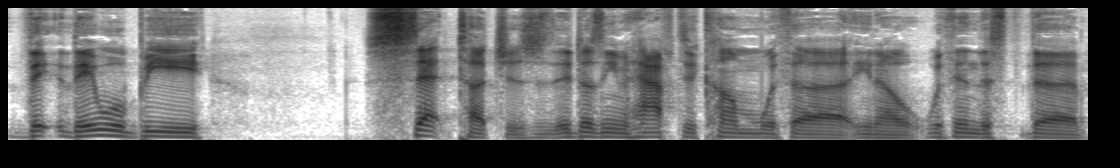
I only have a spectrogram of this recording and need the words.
they they will be set touches. It doesn't even have to come with a you know within this the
